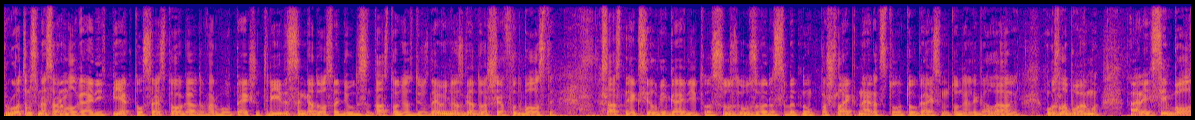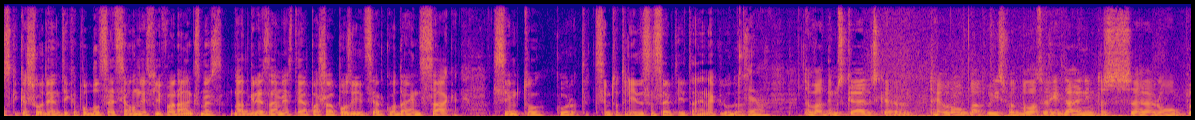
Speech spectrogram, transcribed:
Protams, mēs varam vēl gaidīt 5, 6 gadu, varbūt pēkšņi 30 gados vai 28, 29 gados šie futbolisti sasniegs ilgi gaidītos uz, uzvaras, bet nu, pašlaik neredz to, to gaismu tuneļa galā un uzlabojumu. Arī simboliski, ka šodien tika publicēts jaunais FIFA rangs, mēs atgriezāmies tajā pašā pozīcijā, ar ko Dainis sāka. 100, kuru, 137. ja nekļūdos. Jā. Vadim skaidrs, ka tev rūp Latvijas futbols, arī Dainim tas rūp.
